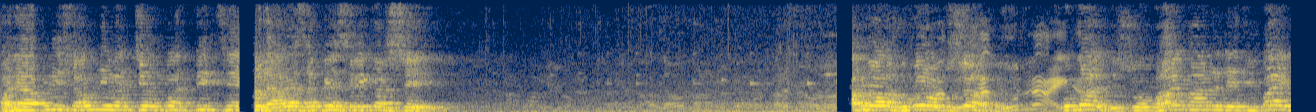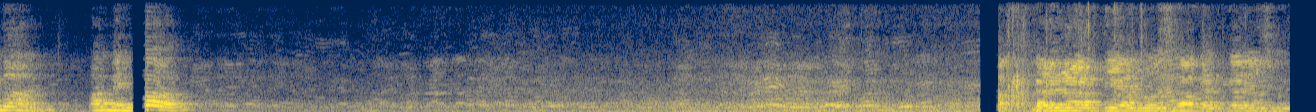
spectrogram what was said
અને આપણી સૌની વચ્ચે ઉપસ્થિત છે ધારાસભ્ય શ્રી કરશે. આપણો રૂડો ઉત્સવ ખૂબ જ શોભાયમાન અને દીપાયમાન આ મહેમાન. ગણરાજથી એમનું સ્વાગત કરીશું.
